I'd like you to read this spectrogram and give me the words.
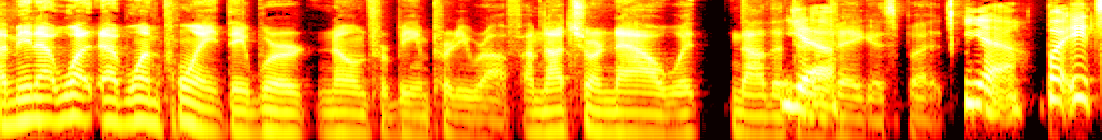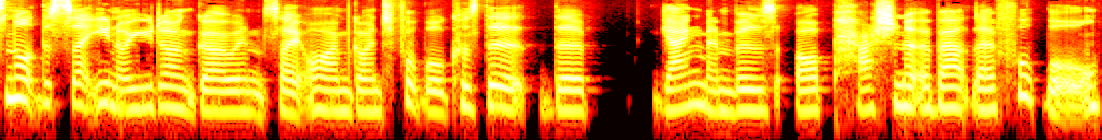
I mean, at what at one point they were known for being pretty rough. I'm not sure now with now that they're yeah. in Vegas, but yeah, but it's not the same. You know, you don't go and say, "Oh, I'm going to football," because the the gang members are passionate about their football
